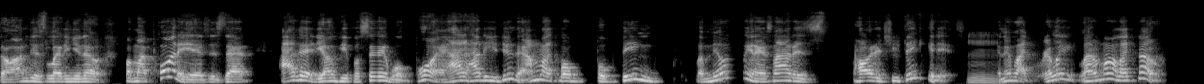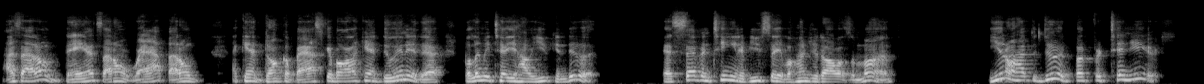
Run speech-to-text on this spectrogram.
So I'm just letting you know. But my point is, is that I've had young people say, "Well, boy, how, how do you do that?" I'm like, "Well, well, being a millionaire is not as hard as you think it is. Mm. And they're like, really? Like, I'm like, no. I said, I don't dance, I don't rap, I don't, I can't dunk a basketball, I can't do any of that. But let me tell you how you can do it. At 17, if you save $100 a month, you don't have to do it, but for 10 years.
